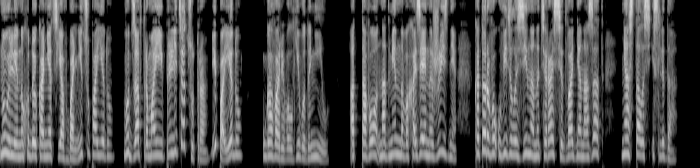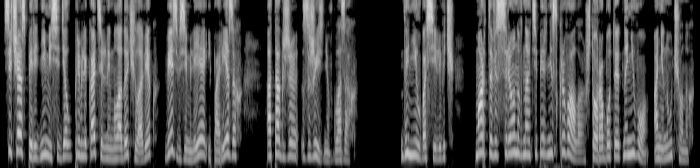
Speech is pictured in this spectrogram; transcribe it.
Ну или на худой конец я в больницу поеду. Вот завтра мои прилетят с утра и поеду», — уговаривал его Даниил. От того надменного хозяина жизни, которого увидела Зина на террасе два дня назад, не осталось и следа. Сейчас перед ними сидел привлекательный молодой человек, весь в земле и порезах, а также с жизнью в глазах. «Даниил Васильевич, Марта Виссарионовна теперь не скрывала, что работает на него, а не на ученых,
